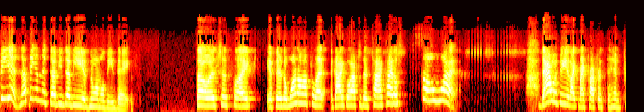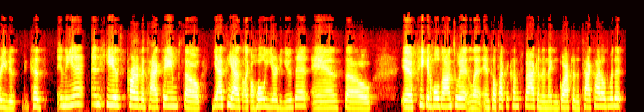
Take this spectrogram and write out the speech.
be it. Nothing in the WWE is normal these days. So it's just like if there's a one off to let a guy go after the tag titles, so what? That would be like my preference to him because in the end, he is part of a tag team. So yes, he has like a whole year to use it, and so if he can hold on to it and let until Tucker comes back, and then they can go after the tag titles with it,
